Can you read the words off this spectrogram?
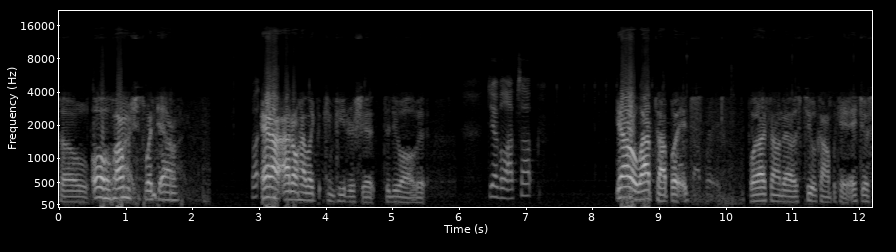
so... Oh, how much just went down? What? And I, I don't have, like, the computer shit to do all of it. Do you have a laptop? Yeah, a laptop, but it's... What I found out is too complicated. It just...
